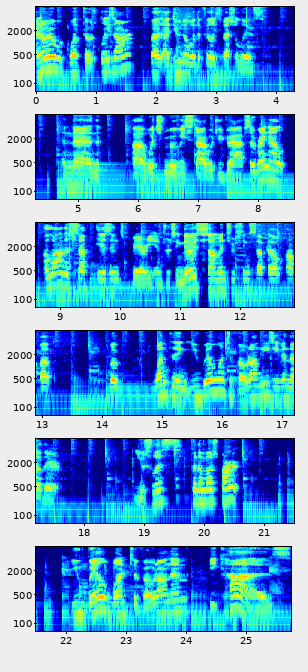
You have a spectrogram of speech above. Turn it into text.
I don't know what those plays are, but I do know what the Philly special is. And then, uh, which movie star would you draft? So right now, a lot of the stuff isn't very interesting. There is some interesting stuff that'll pop up, but one thing you will want to vote on these, even though they're useless for the most part. You will want to vote on them because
